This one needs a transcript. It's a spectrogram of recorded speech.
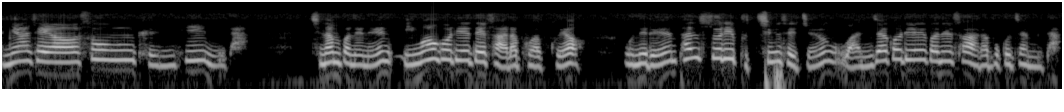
안녕하세요. 송금희입니다. 지난번에는 잉어거리에 대해서 알아보았고요. 오늘은 판소리 붙임새 중 완자거리에 관해서 알아보고자 합니다.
